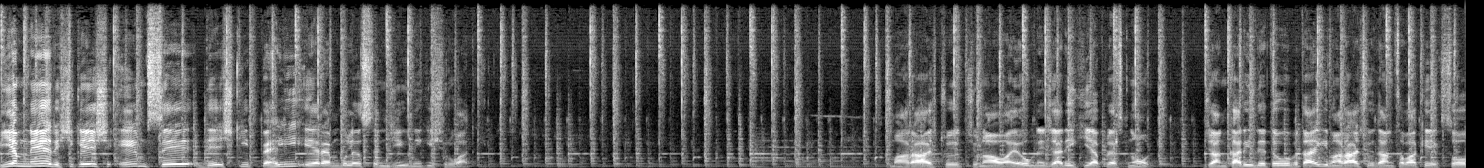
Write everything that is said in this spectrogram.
पीएम ने ऋषिकेश एम्स से देश की पहली एयर एंबुलेंस संजीवनी की शुरुआत की। महाराष्ट्र चुनाव आयोग ने जारी किया प्रेस नोट जानकारी देते हुए बताया कि महाराष्ट्र विधानसभा के 100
